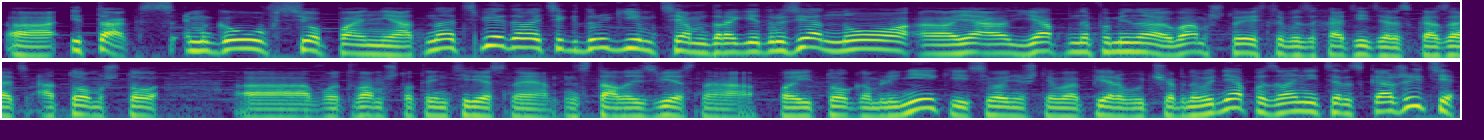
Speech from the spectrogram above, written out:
А, итак, с МГУ все понятно. Теперь давайте к другим темам, дорогие друзья. Но а, я, я напоминаю вам, что если вы захотите рассказать о том, что а, вот вам что-то интересное стало известно по итогам линейки сегодняшнего первого учебного дня, позвоните, расскажите.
